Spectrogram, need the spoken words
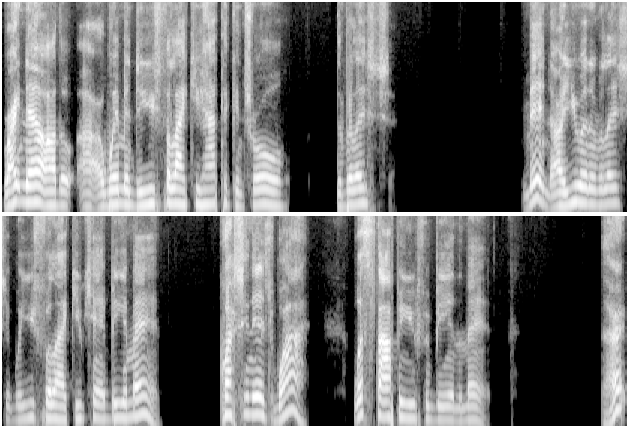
Right now, are the are women, do you feel like you have to control the relationship? Men, are you in a relationship where you feel like you can't be a man? Question is why? What's stopping you from being the man? All right.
